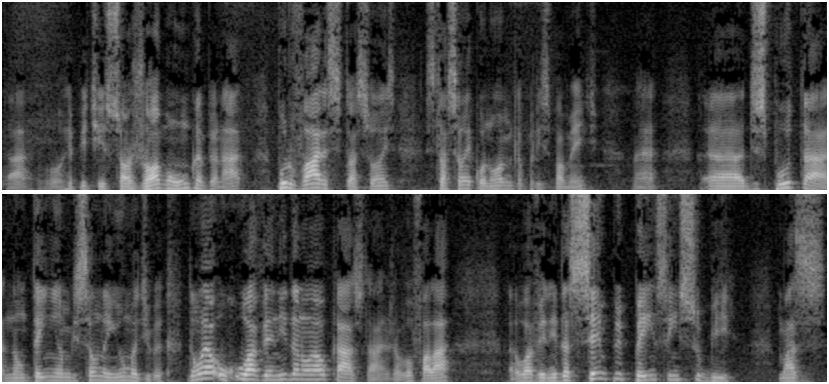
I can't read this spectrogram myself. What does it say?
tá? Vou repetir, só jogam um campeonato por várias situações, situação econômica principalmente, né? Ah, disputa não tem ambição nenhuma de não é o, o Avenida não é o caso, tá? Eu já vou falar. Ah, O Avenida sempre pensa em subir, mas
